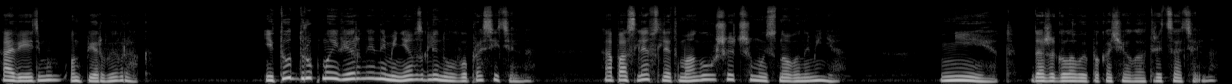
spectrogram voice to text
а ведьмам он первый враг. И тут друг мой верный на меня взглянул вопросительно, а после вслед магу ушедшему и снова на меня. «Нет», — даже головой покачала отрицательно.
